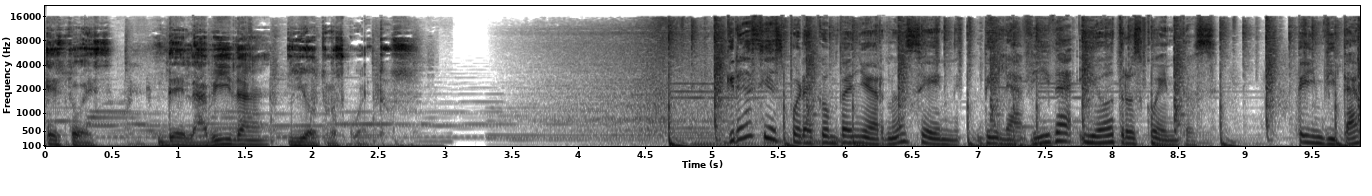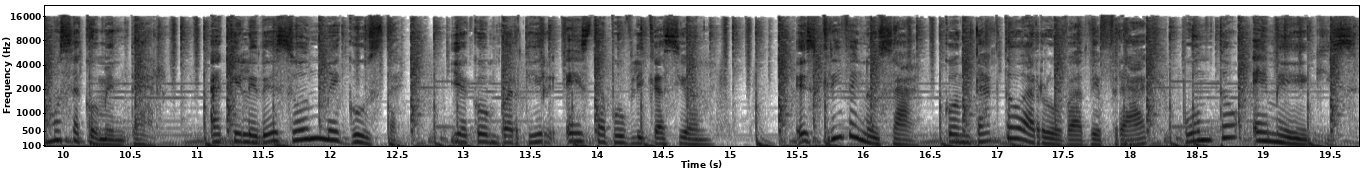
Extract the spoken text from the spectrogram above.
Esto es de la vida y otros cuentos. Gracias por acompañarnos en De la vida y otros cuentos. Te invitamos a comentar, a que le des un me gusta y a compartir esta publicación. Escríbenos a contacto arroba defrag.mx.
